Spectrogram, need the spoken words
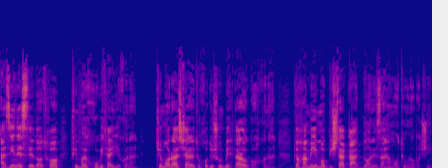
از این استعدادها فیلم های خوبی تهیه کنند که ما را از شرایط خودشون بهتر آگاه کنند تا همه ما بیشتر قدردان زحمات اونا باشیم.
